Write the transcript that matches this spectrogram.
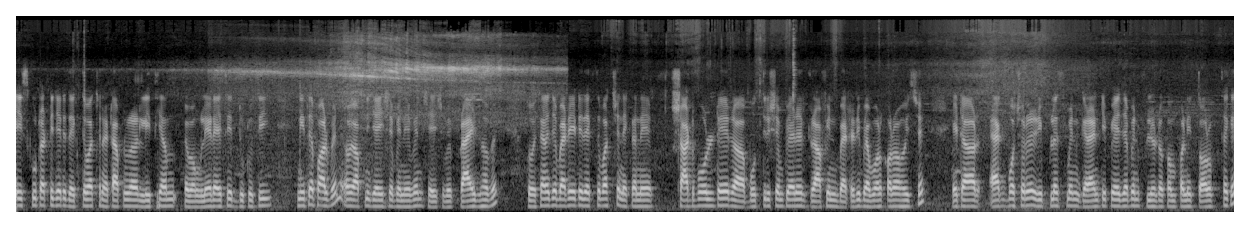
এই স্কুটারটি যেটি দেখতে পাচ্ছেন, এটা আপনারা লিথিয়াম এবং লেড অ্যাসিড দুটোতেই নিতে পারবেন এবং আপনি যে হিসেবে নেবেন সেই হিসেবে প্রাইস হবে। তো এখানে যে ব্যাটারিটি দেখতে পাচ্ছেন, এখানে ষাট ভোল্টের বত্রিশ এম্পিয়ারের গ্রাফিন ব্যাটারি ব্যবহার করা হয়েছে। এটার এক বছরের রিপ্লেসমেন্ট গ্যারান্টি পেয়ে যাবেন ফ্লিটো কোম্পানির তরফ থেকে।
